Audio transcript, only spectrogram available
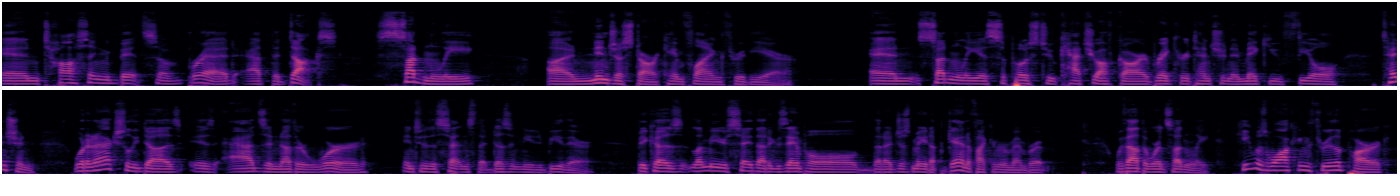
and tossing bits of bread at the ducks. Suddenly, a ninja star came flying through the air. And suddenly is supposed to catch you off guard, break your attention, and make you feel tension. What it actually does is adds another word into the sentence that doesn't need to be there. Because let me say that example that I just made up again, if I can remember it, without the word suddenly. He was walking through the park,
